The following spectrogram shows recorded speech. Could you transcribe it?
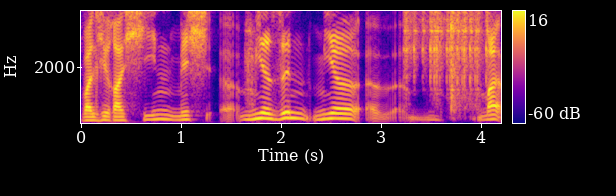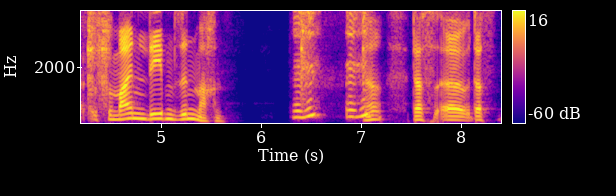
weil Hierarchien mich, äh, mir Sinn, mir äh, für mein Leben Sinn machen. Mhm. Mhm. Ne? Dass, äh, dass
